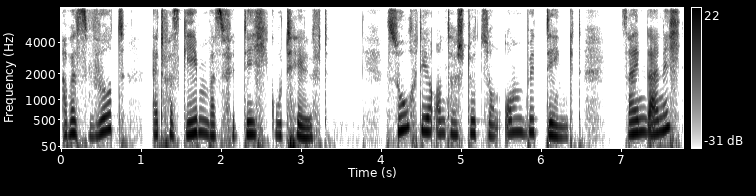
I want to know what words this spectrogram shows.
Aber es wird etwas geben, was für dich gut hilft. Such dir Unterstützung unbedingt. Sei da nicht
